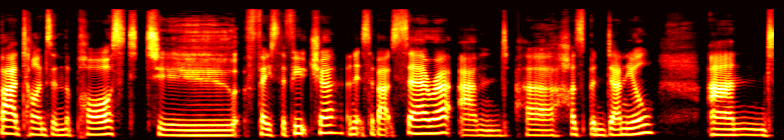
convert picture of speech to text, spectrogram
bad times in the past to face the future. And it's about Sarah and her husband Daniel and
